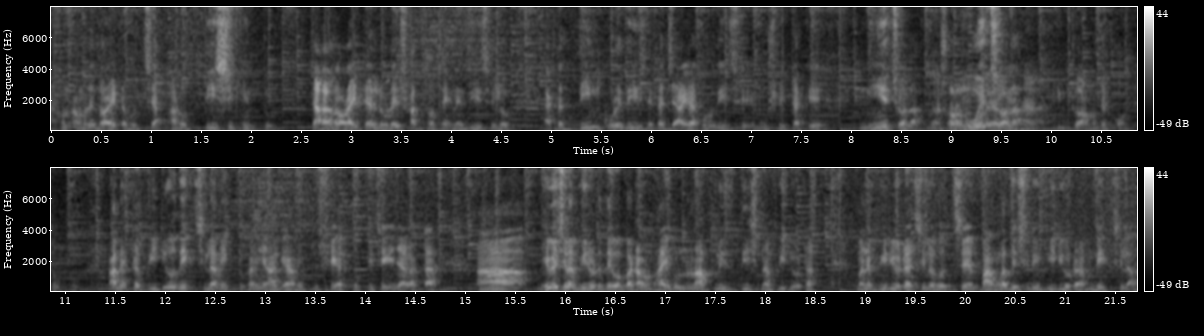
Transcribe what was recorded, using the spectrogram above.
এখন আমাদের লড়াইটা হচ্ছে আরও বেশি কিন্তু। তারা লড়াইটা লড়ে স্বাধীনতা এনে দিয়েছিল একটা দিন করে দিয়েছে একটা জায়গা করে দিয়েছে এবং সেটাকে নিয়ে চলা বয়ে কি, চলা হ্যাঁ। কিন্তু আমাদের কর্তব্য। আমি একটা ভিডিও দেখছিলাম একটুখানি আগে আমি একটু শেয়ার করতে চাই এই জায়গাটা। ভেবেছিলাম ভিডিওটা দেবো বাট আমার ভাই বলল না প্লিজ দিস না ভিডিওটা মানে ভিডিওটা ছিল হচ্ছে বাংলাদেশেরই ভিডিওটা আমি দেখছিলাম।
